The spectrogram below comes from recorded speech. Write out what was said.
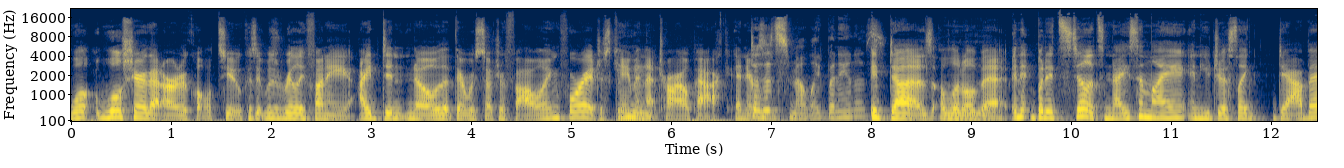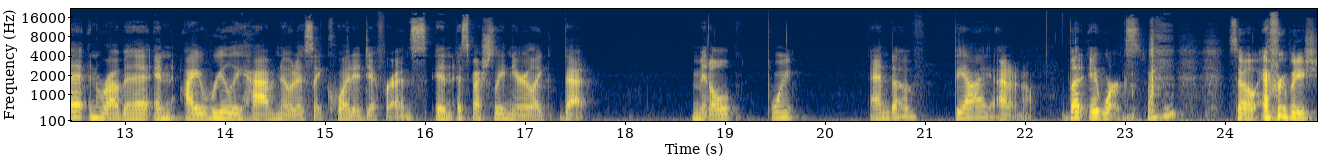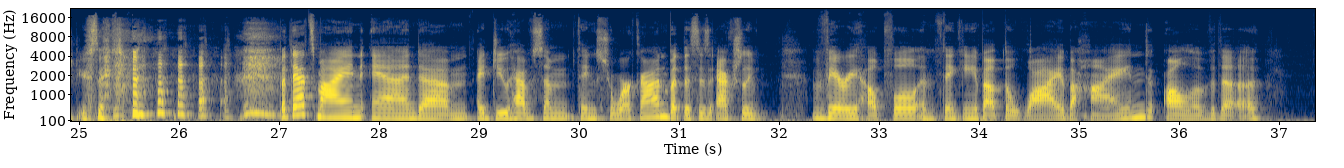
we'll we'll share that article too because it was really funny. I didn't know that there was such a following for it. It just came in mm-hmm. that trial pack and it Does it smell like bananas? it does a little mm. bit, and it, but it's still it's nice and light, and you just like dab it and rub it, and I really have noticed like quite a difference, and especially near like that middle point end of the eye. I don't know, but it works, mm-hmm. so everybody should use it. but that's mine, and um, I do have some things to work on, but this is actually very helpful in thinking about the why behind all of the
